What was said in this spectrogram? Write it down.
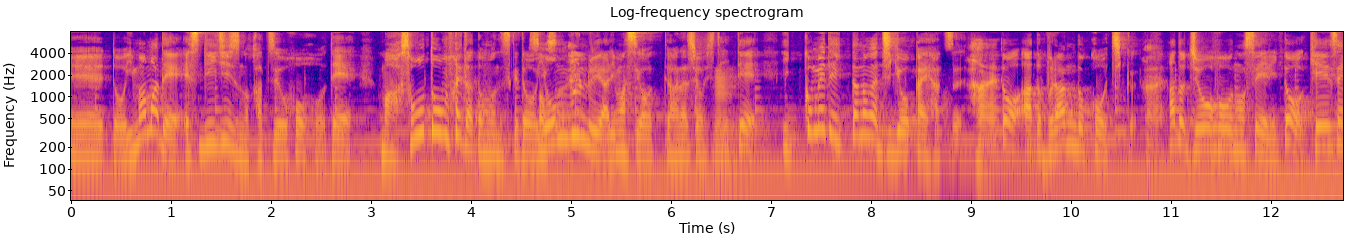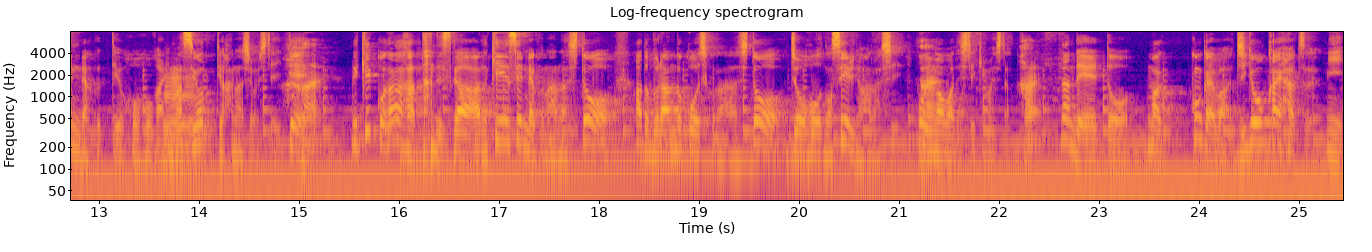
えーと、今まで SDGs の活用方法で、まあ、相当前だと思うんですけど、ね、4分類ありますよって話をしていて、うん、1個目で言ったのが事業開発と、はい、あとブランド構築、はい、あと情報の整理と経営戦略っていう方法がありますよっていう話をしていて、うん。はい、で結構長かったんですがあの経営戦略の話とあとブランド構築の話と情報の整理の話を今までしてきました。なんで、えーとまあ、今回は事業開発に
